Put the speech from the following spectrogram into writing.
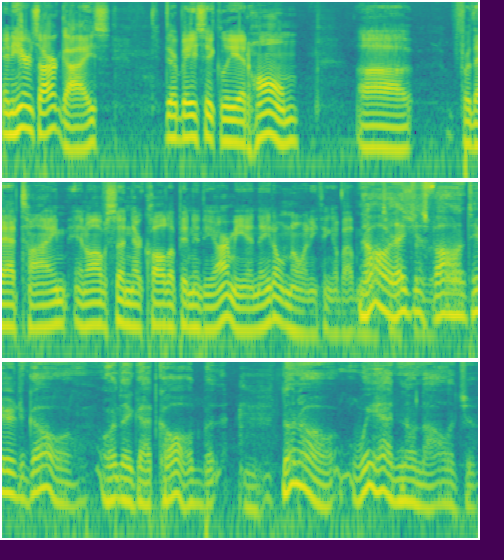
And here's our guys; they're basically at home uh, for that time, and all of a sudden they're called up into the army, and they don't know anything about No, military they just volunteered to go, or they got called. But Mm-hmm. no, no, we had no knowledge of,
